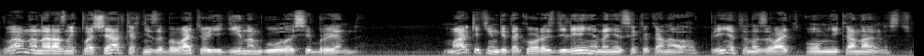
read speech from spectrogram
Главное на разных площадках не забывать о едином голосе бренда. В маркетинге такое разделение на несколько каналов принято называть омниканальностью.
